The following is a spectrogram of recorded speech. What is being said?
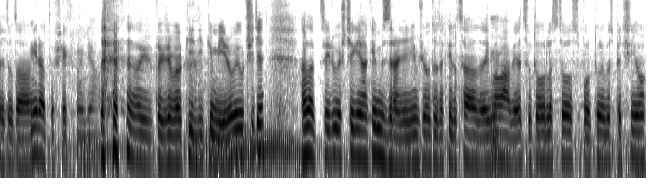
Je to tak. Míra to všechno dělá. takže, takže velký díky Mírovi určitě. Hele, přejdu ještě k nějakým zraněním, že jo, to je taky docela zajímavá věc u tohohle z toho sportu nebezpečného.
